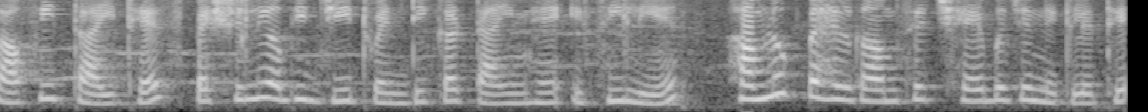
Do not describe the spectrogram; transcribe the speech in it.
काफ़ी टाइट है स्पेशली अभी जी ट्वेंटी का टाइम है, इसीलिए हम लोग पहलगाम से छः बजे निकले थे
